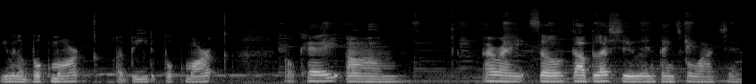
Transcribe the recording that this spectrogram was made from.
even a bookmark a bead bookmark okay um all right so God bless you and thanks for watching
